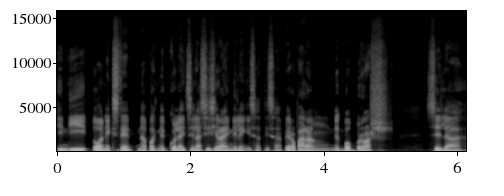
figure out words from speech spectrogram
Hindi to an extent na pag nag-collide sila, sisirain nila yung isa't isa. Pero parang nagbabrush sila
